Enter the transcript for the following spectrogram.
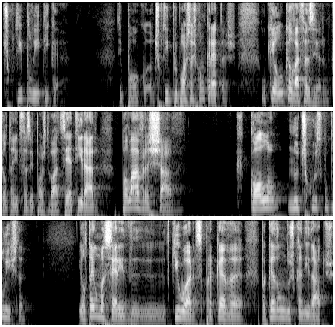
discutir política tipo, discutir propostas concretas. O que, ele, o que ele vai fazer, o que ele tem de fazer para os debates é tirar palavras-chave que colam no discurso populista. Ele tem uma série de, de, keywords para cada, para cada um dos candidatos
